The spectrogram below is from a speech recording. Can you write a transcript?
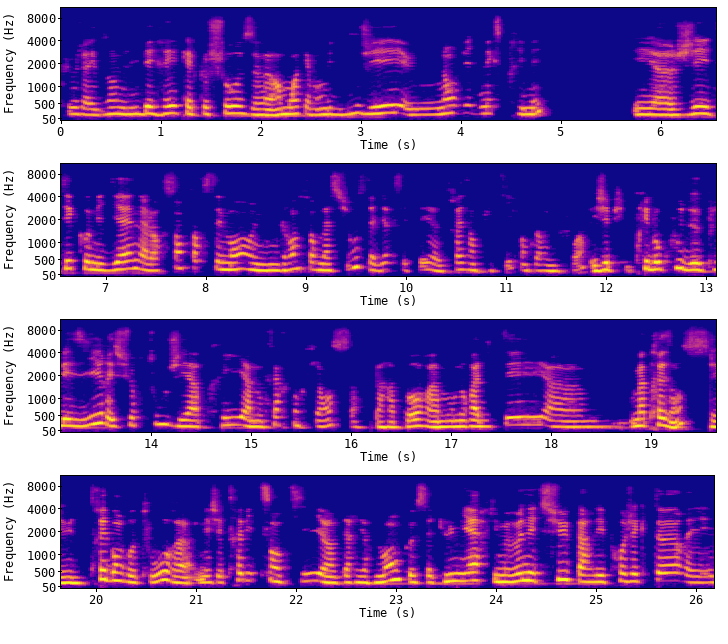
que j'avais besoin de libérer quelque chose en moi qui avait envie de bouger, une envie de m'exprimer. Et euh, j'ai été comédienne, alors sans forcément une grande formation, c'est-à-dire que c'était euh, très intuitif, encore une fois. Et j'ai pris beaucoup de plaisir et surtout, j'ai appris à me faire confiance par rapport à mon oralité, à ma présence. J'ai eu de très bons retours, mais j'ai très vite senti intérieurement que cette lumière qui me venait dessus par les projecteurs et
